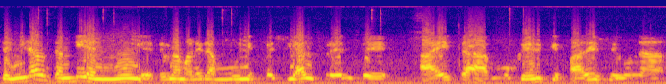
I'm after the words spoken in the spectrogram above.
terminaron también muy, eh, de una manera muy especial frente a esta mujer que padece una,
